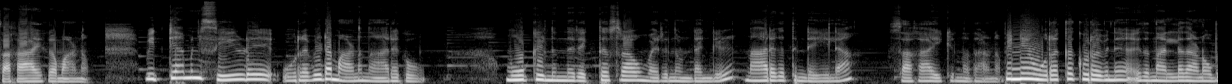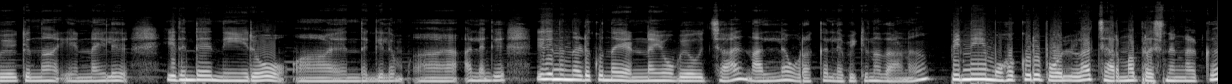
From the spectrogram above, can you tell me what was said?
സഹായകമാണ്. വിറ്റാമിൻ സിയുടെ ഉറവിടമാണ് നാരകവും. മൂക്കിൽ നിന്ന് രക്തസ്രാവം വരുന്നുണ്ടെങ്കിൽ നാരകത്തിന്റെ ഇല സഹായിക്കുന്നതാണ്. പിന്നെ ഉറക്കക്കുറവിന് ഇത് നല്ലതാണ്. ഉപയോഗിക്കുന്ന എണ്ണയിൽ ഇതിന്റെ നീരോ എന്തെങ്കിലും അല്ലെങ്കിൽ ഇതിൽ നിന്നെടുക്കുന്ന എണ്ണയോ ഉപയോഗിച്ചാൽ നല്ല ഉറക്കം ലഭിക്കുന്നതാണ്. പിന്നെ ഈ മുഖക്കുരു പോലുള്ള ചർമ്മ പ്രശ്നങ്ങൾക്ക്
